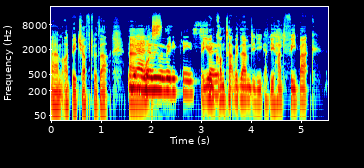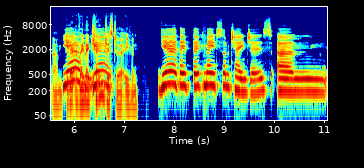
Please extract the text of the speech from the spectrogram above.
Um, I'd be chuffed with that. Um, yeah, no, we were really pleased. Are you so. in contact with them? Did you have you had feedback? Um, yeah, they, have they made changes yeah. to it even? Yeah, they've they've made some changes. Um,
